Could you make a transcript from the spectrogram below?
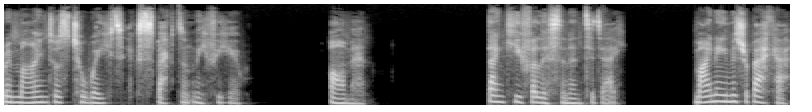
remind us to wait expectantly for you. Amen. Thank you for listening today. My name is Rebecca,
